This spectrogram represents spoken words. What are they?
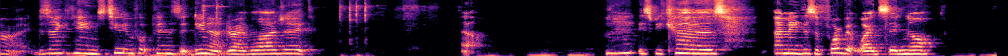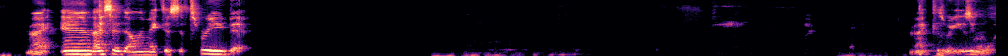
All right, design contains two input pins that do not drive logic. Oh. That is because I made this a four bit wide signal, right? And I said to only make this a three bit. Because we're using one.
